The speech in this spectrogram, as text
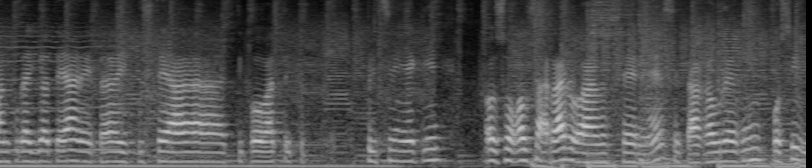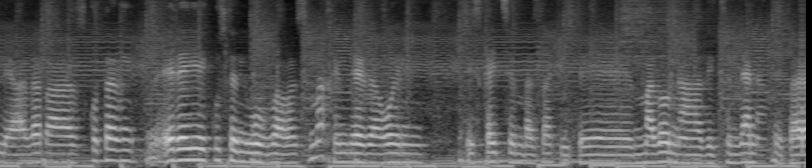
bankura joatean eta ikustea tipo bat pirsinekin oso gauza arraroa zen, ez? Eta gaur egun posiblea da. Ba, askotan ere ikusten dugu, ba, zema jende dagoen ezkaitzen bazdakit e, Madonna ditzen dena. Eta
